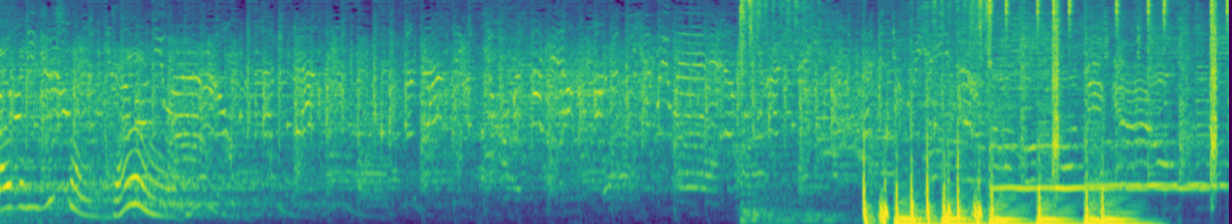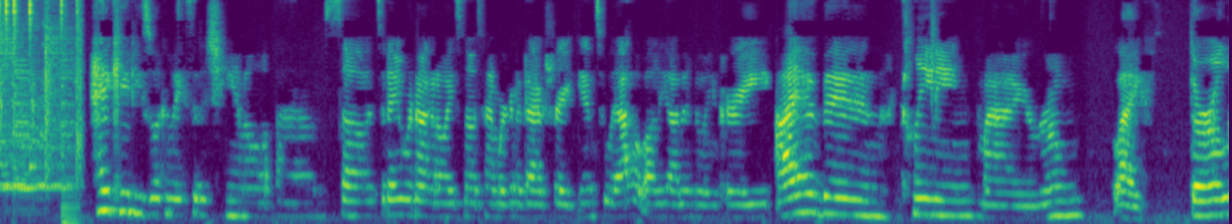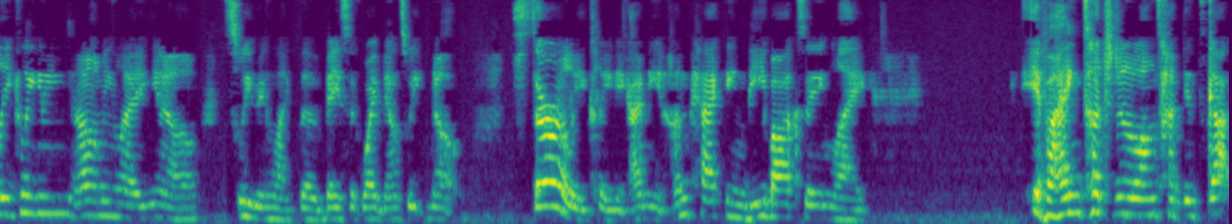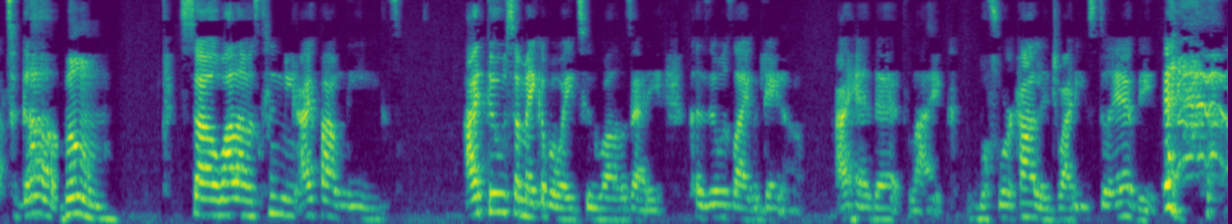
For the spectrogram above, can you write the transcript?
You so dumb. Hey cuties, welcome back to the channel. Um, so today we're not gonna waste no time. We're gonna dive straight into it. I hope all y'all been doing great. I have been cleaning my room, like thoroughly cleaning. I don't mean like, you know, sweeping like the basic wipe down sweep. No. Thoroughly cleaning. I mean unpacking, deboxing, like if I ain't touched it in a long time, it's got to go. Boom. So while I was cleaning, I found these. I threw some makeup away too while I was at it because it was like, damn, I had that like before college. Why do you still have it?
